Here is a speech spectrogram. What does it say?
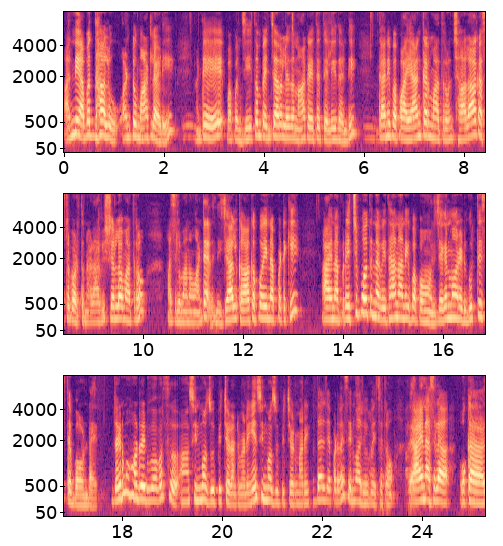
అన్ని అబద్ధాలు అంటూ మాట్లాడి అంటే పాపం జీతం పెంచారో లేదో నాకైతే తెలియదండి కానీ పాప ఆ యాంకర్ మాత్రం చాలా కష్టపడుతున్నాడు. ఆ విషయంలో మాత్రం అసలు మనం అంటే అది నిజాలు కాకపోయినప్పటికీ ఆయన రెచ్చిపోతున్న విధానానికి పాపం జగన్మోహన్ రెడ్డి గుర్తిస్తే బాగుండేది. జగన్మోహన్ రెడ్డి అవర్స్ సినిమా చూపించాడంట మేడం. ఏం సినిమా చూపించాడు మరి? అబద్ధాలు చెప్పడమే సినిమా చూపించటం. ఆయన అసలు ఒక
